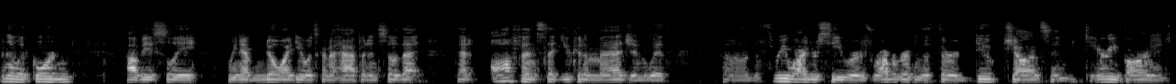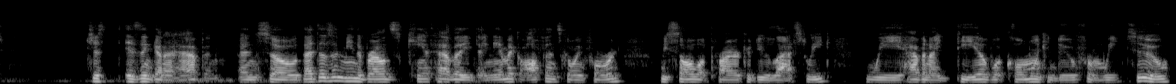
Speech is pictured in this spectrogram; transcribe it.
And then with Gordon, obviously, we have no idea what's going to happen. And so that that offense that you can imagine with uh, the three wide receivers, Robert Griffin III, Duke Johnson, Gary Barnidge, just isn't going to happen. And so that doesn't mean the Browns can't have a dynamic offense going forward. We saw what Pryor could do last week. We have an idea of what Coleman can do from week two.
